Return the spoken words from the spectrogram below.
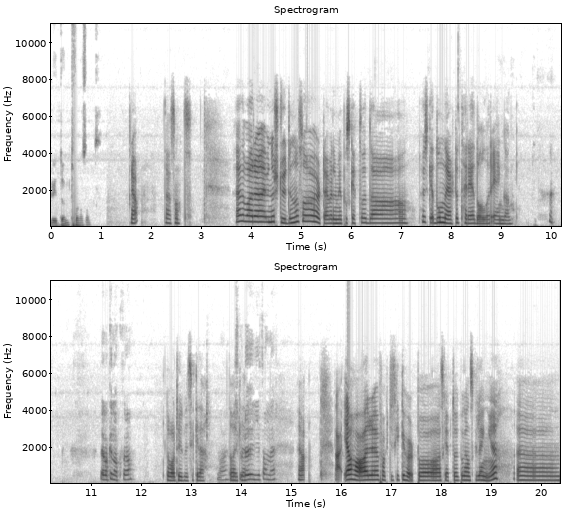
blir dømt for noe sånt. Det er sant. Det var eh, Under studiene så hørte jeg veldig mye på Skeptoid. Da husker jeg donerte tre dollar én gang. Det var ikke nok for han. Det var tydeligvis ikke det. Nei, Det var ikke skulle gitt han mer. Nei, jeg har eh, faktisk ikke hørt på Skeptoid på ganske lenge. Uh,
